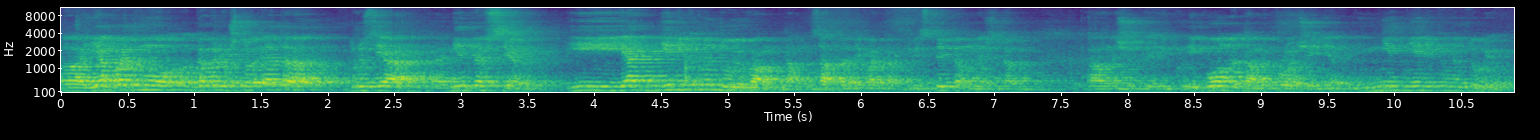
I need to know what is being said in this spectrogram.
А, я поэтому говорю, что это, друзья, не для всех. И я не рекомендую вам там, завтра одевать там, кресты, там, значит, там, а, значит, иконы там, и прочее. Нет, не, не рекомендую.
